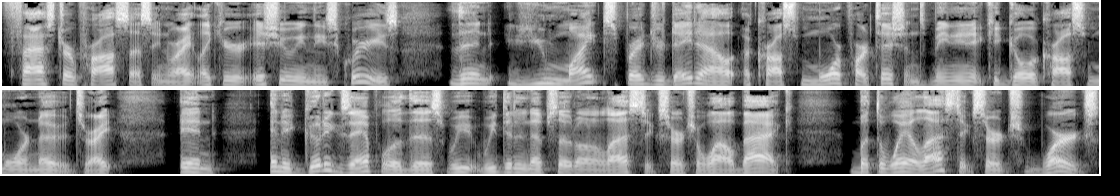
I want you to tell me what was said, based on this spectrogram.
faster processing, right? Like you're issuing these queries, then you might spread your data out across more partitions, meaning it could go across more nodes, right? And and a good example of this, we we did an episode on Elasticsearch a while back but the way Elasticsearch works,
